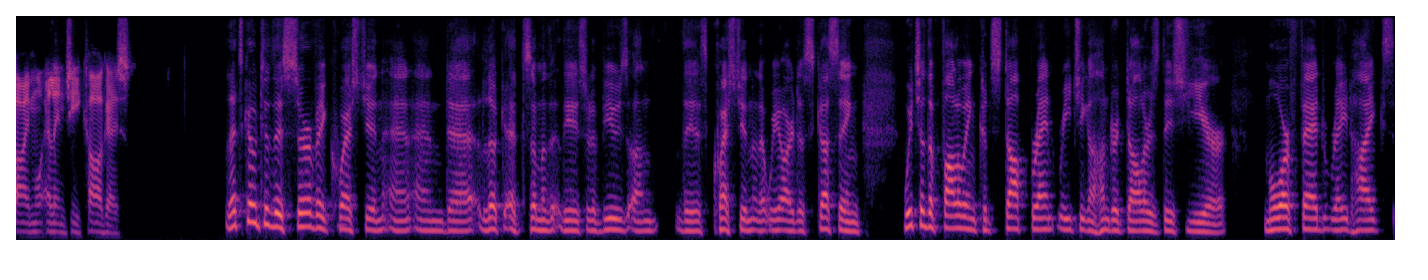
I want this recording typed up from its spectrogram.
buy more LNG cargoes. Let's go to this survey question and, and uh, look at some of the, the, sort of views on this question that we are discussing. Which of the following could stop Brent reaching $100 this year? more Fed rate hikes,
